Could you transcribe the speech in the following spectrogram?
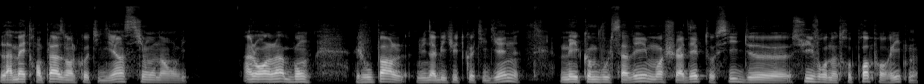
la mettre en place dans le quotidien si on a envie. Alors là, bon, je vous parle d'une habitude quotidienne, mais comme vous le savez, moi je suis adepte aussi de suivre notre propre rythme.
